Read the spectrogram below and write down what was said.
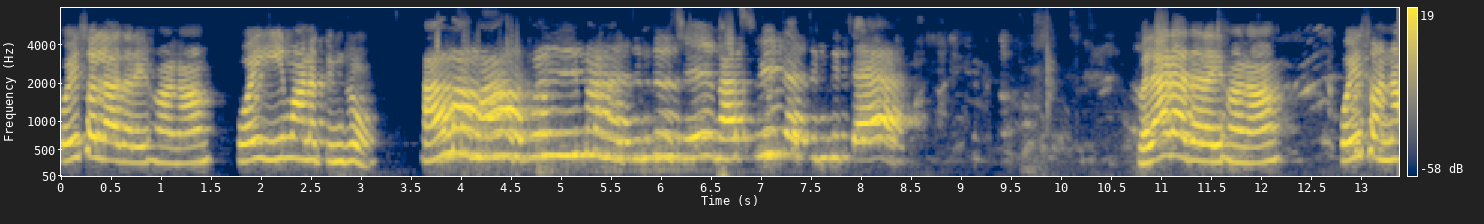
பொய் சொல்லாத ரைஹானா. போய் ஈமான தின்றும். ஆமாம்மா. புள்ளிமா நான் திண்டுச்சு நான் ஸ்வீட்டை திண்டுட்டேன் விளையாடாத ரைஹானா பொய் சொன்னா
